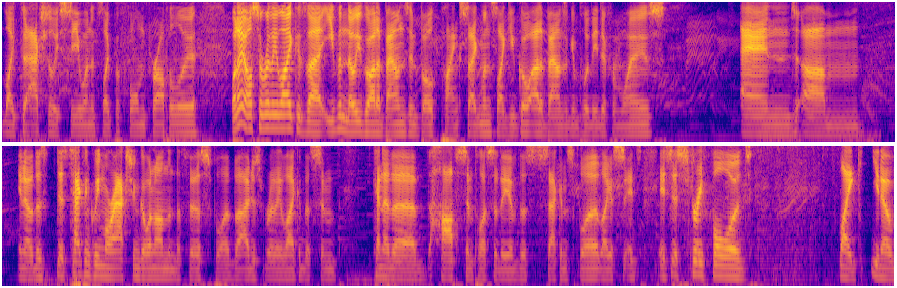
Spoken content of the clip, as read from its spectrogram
like, to actually see when it's, like, performed properly. What I also really like is that even though you go out of bounds in both plank segments, like, you go out of bounds in completely different ways. And, um... You know, there's, there's technically more action going on than the first split, but I just really like the sim... Kind of the half simplicity of the second split. Like, it's, it's, it's just straightforward like, you know,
